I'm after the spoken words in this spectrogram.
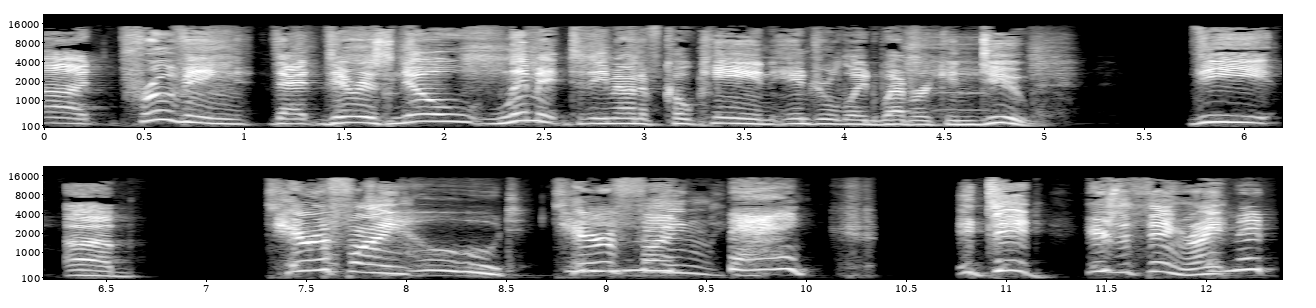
Uh, proving that there is no limit to the amount of cocaine Andrew Lloyd Webber can do. The uh, terrifying Dude, Terrifying- bank. It did. Here's the thing, right? It made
